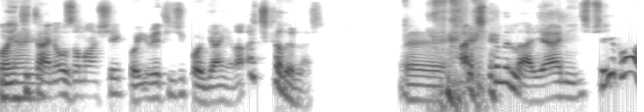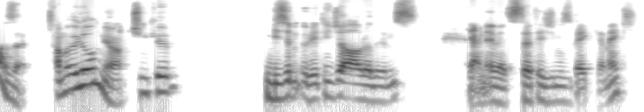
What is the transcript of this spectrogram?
bana iki Yani- tane o zaman şey koy, üretici koy yan yana aç kalırlar. Ee, aç kalırlar yani hiçbir şey yapamazlar. Ama öyle olmuyor. Çünkü bizim üretici avralarımız yani evet stratejimiz beklemek.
